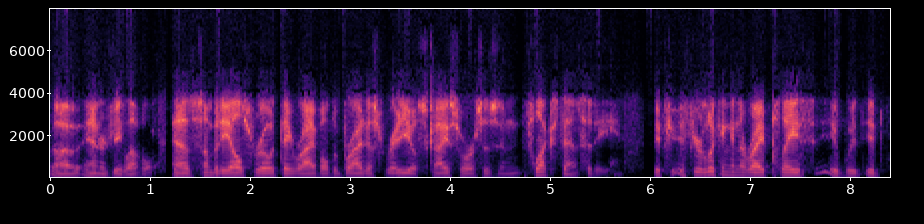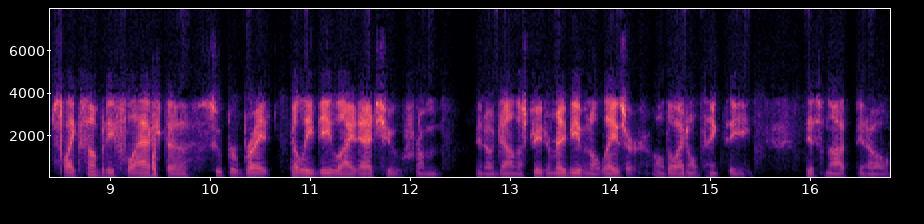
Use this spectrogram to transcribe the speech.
uh, energy level. As somebody else wrote, they rival the brightest radio sky sources in flux density. If, if you're looking in the right place, it would it's like somebody flashed a super bright LED light at you from you know down the street, or maybe even a laser. Although I don't think the it's not you know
